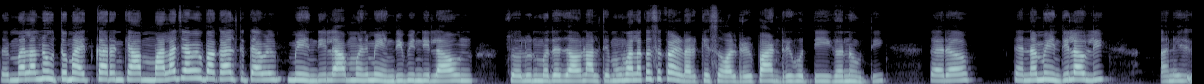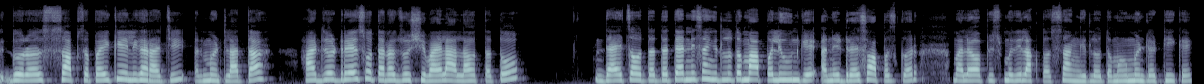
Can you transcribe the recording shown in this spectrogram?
तर मला नव्हतं माहीत कारण की आम्हाला मला ज्यावेळी बघायला तर त्यावेळी मेहंदीला म्हणजे मेहंदी बिंदी लावून सलूनमध्ये जाऊन आलते. मग मला कसं कळणार केस ऑलरेडी पांढरी होती का नव्हती? तर त्यांना मेहंदी लावली आणि दोरं साफसफाई केली घराची आणि म्हटलं आता हा जो ड्रेस होता ना जो शिवायला आला होता तो द्यायचा होता. तर त्यांनी सांगितलं होतं मापं लिहून घे आणि ड्रेस वापस कर. मला ऑफिसमध्ये लागतो असं सांगितलं होतं. मग म्हटलं ठीक आहे.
